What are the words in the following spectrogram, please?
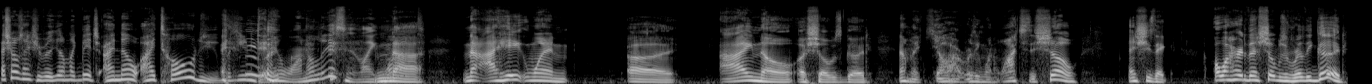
that show's actually really good. I'm like, bitch, I know, I told you, but you didn't want to listen. Like, what? Nah, nah. I hate when uh, I know a show's good, and I'm like, yo, I really want to watch this show, and she's like, oh, I heard that show was really good.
